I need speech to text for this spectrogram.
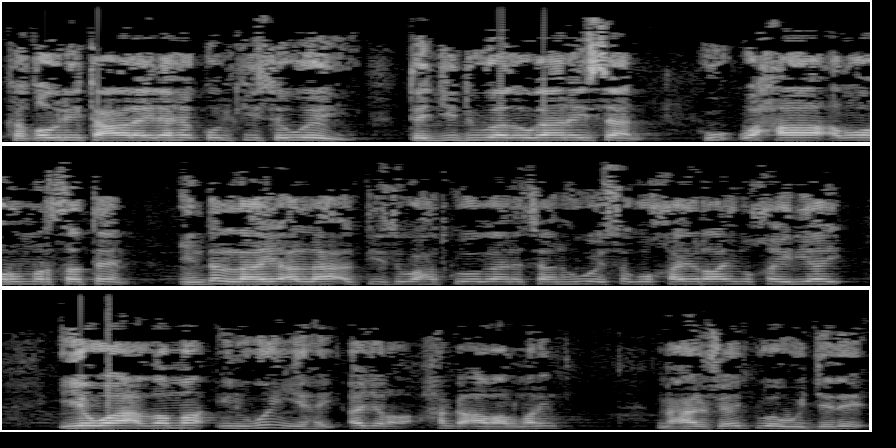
ka qawlihi tacaala ilaahay qowlkiisa weeyi tajidu waad ogaanaysaan. Waxaa ad horumarsateen. Cind allaahi allah agtiisa waxaad ku ogaanaysaan. Huwa isagu khayra inuu khayr yahay. Iyo waacdama inuu wen yahay. Ajra xagga abaalmarinta maxaalushaahidku waa wajade.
